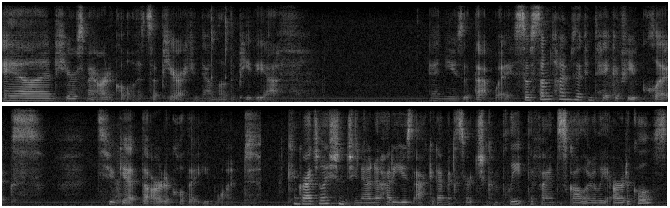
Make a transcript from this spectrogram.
And here's my article. It's up here. I can download the PDF and use it that way. So sometimes it can take a few clicks to get the article that you want. Congratulations, you now know how to use Academic Search Complete to find scholarly articles.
